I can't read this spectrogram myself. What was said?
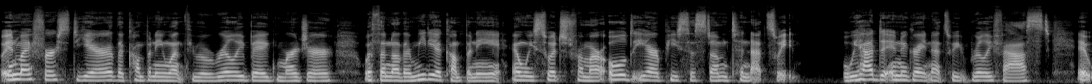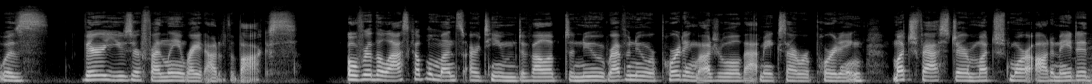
In my first year, the company went through a really big merger with another media company, and we switched from our old ERP system to NetSuite. We had to integrate NetSuite really fast. It was very user friendly right out of the box. Over the last couple months, our team developed a new revenue reporting module that makes our reporting much faster, much more automated.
